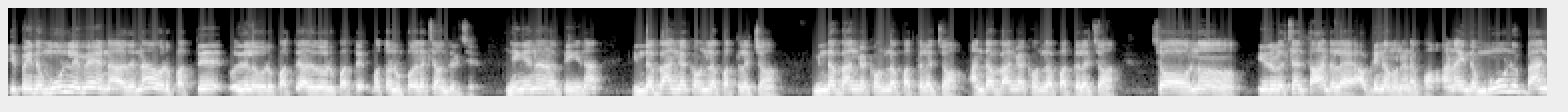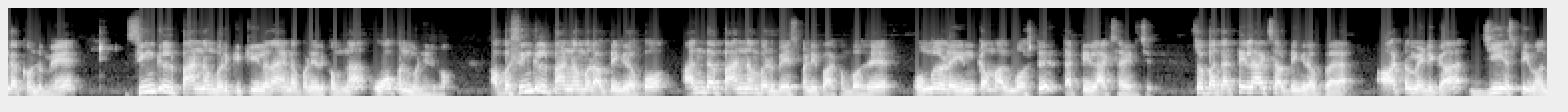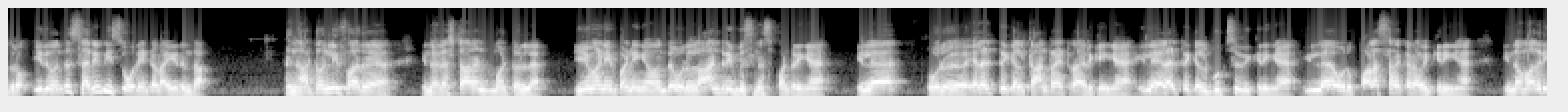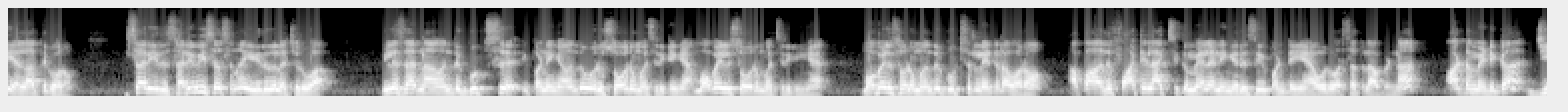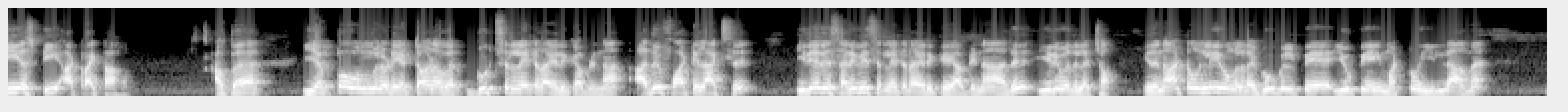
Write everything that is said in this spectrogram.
இப்போ இந்த மூணுலேயுமே என்ன ஆகுதுன்னா ஒரு பத்து இதில் ஒரு பத்து அதில் ஒரு பத்து மொத்தம் முப்பது லட்சம் வந்துருச்சு. நீங்கள் என்ன நினைப்பீங்கன்னா இந்த பேங்க் அக்கௌண்ட்டில் பத்து லட்சம் இந்த பேங்க் அக்கௌண்ட்டில் பத்து லட்சம் அந்த பேங்க் அக்கௌண்ட்டில் பத்து லட்சம். ஸோ இன்னும் இருபது லட்சம் தாண்டலை அப்படின்னு நம்ம நினைப்போம். ஆனால் இந்த மூணு பேங்க் அக்கௌண்ட்டுமே சிங்கிள் பேன் நம்பருக்கு கீழே தான் என்ன பண்ணியிருக்கோம்னா ஓப்பன் பண்ணியிருக்கோம் அப்போ சிங்கிள் பேன் நம்பர் அப்படிங்கிறப்போ அந்த பேன் நம்பர் பேஸ் பண்ணி பார்க்கும்போது உங்களோட இன்கம் ஆல்மோஸ்ட்டு தேர்ட்டி லேக்ஸ் ஆயிடுச்சு. ஸோ இப்போ தேர்ட்டி லேக்ஸ் அப்படிங்கிறப்ப ஆட்டோமேட்டிக்காக ஜிஎஸ்டி வந்துடும் இது வந்து சர்வீஸ் ஓரியன்டாக இருந்தால் நாட் ஓன்லி ஃபார் இந்த ரெஸ்டாரண்ட் மட்டும் இல்லை. ஈவன் இப்போ நீங்கள் வந்து ஒரு லாண்ட்ரி பிஸ்னஸ் பண்ணுறீங்க இல்லை ஒரு எலக்ட்ரிக்கல் கான்ட்ராக்டராக இருக்கீங்க இல்லை எலக்ட்ரிக்கல் குட்ஸு விற்கிறீங்க இல்லை ஒரு பலசரக்கடை வைக்கிறீங்க இந்த மாதிரி எல்லாத்துக்கும் வரும். சார் இது சர்வீசஸ்னால் இருபது லட்ச ரூபா. இல்லை சார் நான் வந்து குட்ஸு இப்போ நீங்கள் வந்து ஒரு ஷோரூம் வச்சுருக்கீங்க மொபைல் ஷோரூம் வச்சுருக்கீங்க மொபைல் ஷோரூம் வந்து குட்ஸ் ரிலேட்டடாக வரும். அப்போ அது ஃபார்ட்டி லேக்ஸுக்கு மேலே நீங்கள் ரிசீவ் பண்ணிட்டீங்க ஒரு வருஷத்தில் அப்படின்னா ஆட்டோமேட்டிக்காக ஜிஎஸ்டி அட்ராக்ட் ஆகும். அப்போ எப்போ உங்களுடைய டேர்ன் ஓவர் குட்ஸ் ரிலேட்டடாக இருக்குது அப்படின்னா அது ஃபார்ட்டி லேக்ஸு இதே இது சர்வீஸ் ரிலேட்டடாக இருக்குது அப்படின்னா அது இருபது லட்சம். இது நாட் ஓன்லி உங்களோட கூகுள் பே யூபிஐ மட்டும் இல்லாமல்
